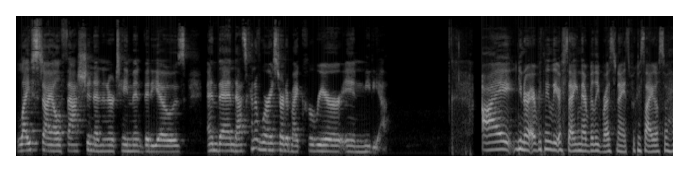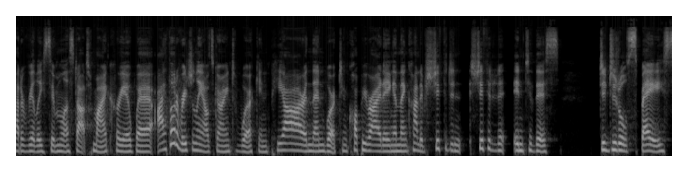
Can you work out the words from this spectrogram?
lifestyle, fashion, and entertainment videos. And then that's kind of where I started my career in media. I, you know, everything that you're saying there really resonates because I also had a really similar start to my career where I thought originally I was going to work in PR and then worked in copywriting and then kind of shifted in, shifted into this digital space.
